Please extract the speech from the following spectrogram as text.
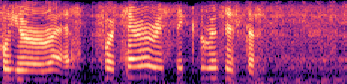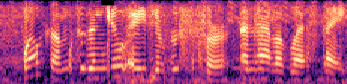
for your arrest for terroristic resistance. Welcome to the new age of Lucifer and have a blessed day.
